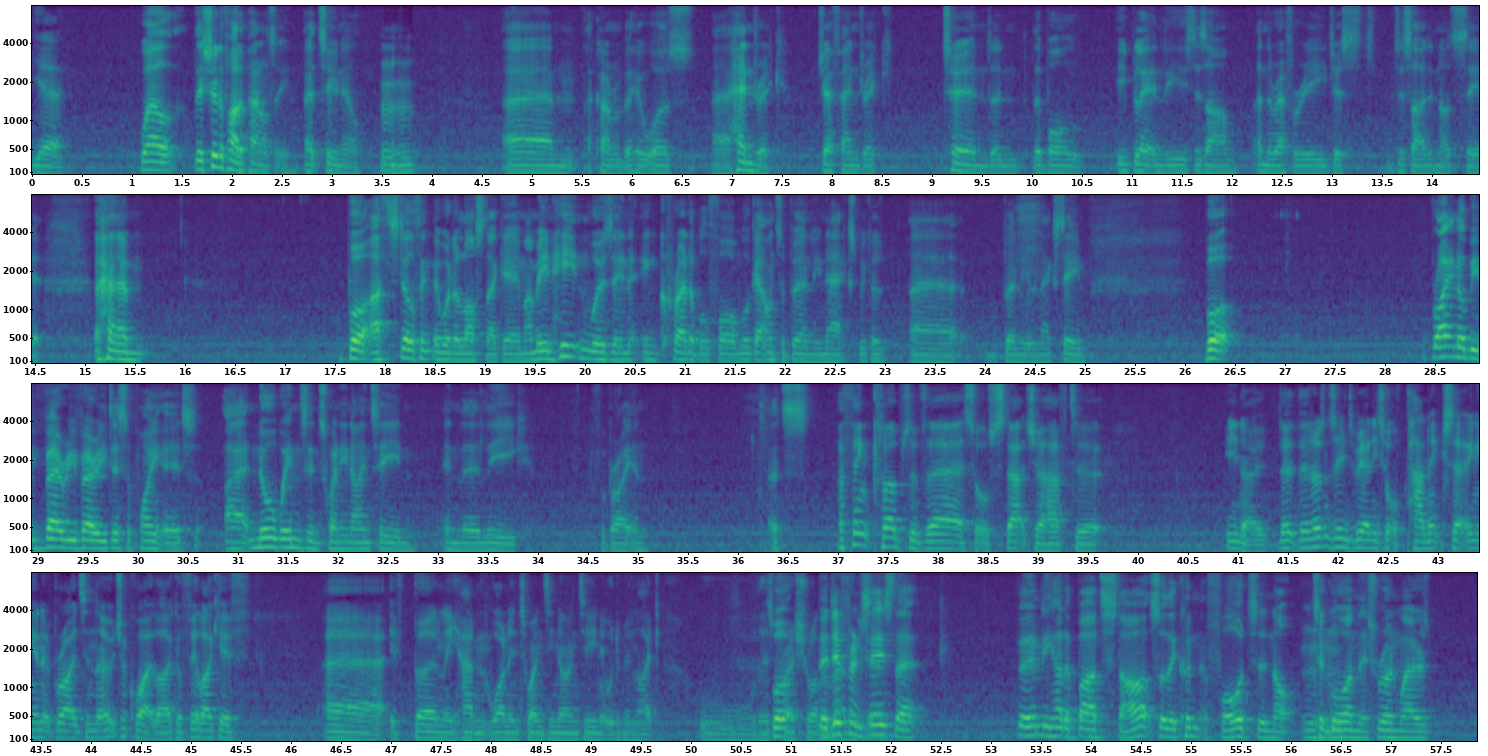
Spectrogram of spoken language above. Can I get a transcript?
Yeah. Well, they should have had a penalty at 2 0. Mm-hmm. Um, I can't remember who it was. Uh, Hendrick, Jeff Hendrick, turned and the ball, he blatantly used his arm, and the referee just decided not to see it. Um, but I still think they would have lost that game. I mean, Heaton was in incredible form. We'll get on to Burnley next because uh, Burnley are the next team. But Brighton will be very, very disappointed. Uh, no wins in 2019 in the league for Brighton. It's I think clubs of their sort of stature have to, you know, there, there doesn't seem to be any sort of panic setting in at Brighton though, which I quite like. I feel like if uh, if Burnley hadn't won in 2019, it would have been like, ooh, there's but pressure on the the difference manager. is that Burnley had a bad start, so they couldn't afford to not to Mhm. go on this run. Whereas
